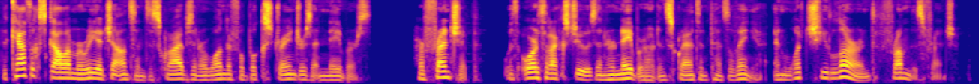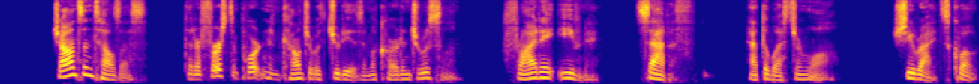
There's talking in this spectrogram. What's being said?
The Catholic scholar Maria Johnson describes in her wonderful book Strangers and Neighbors her friendship with Orthodox Jews in her neighborhood in Scranton, Pennsylvania, and what she learned from this friendship. Johnson tells us that her first important encounter with Judaism occurred in Jerusalem, Friday evening, Sabbath, at the Western Wall. She writes, quote,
